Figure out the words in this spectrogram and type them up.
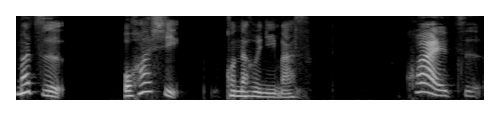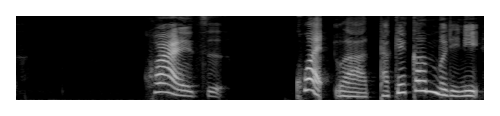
う。まず、お箸。こんな風に言います。筷子，筷子。声は竹冠に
